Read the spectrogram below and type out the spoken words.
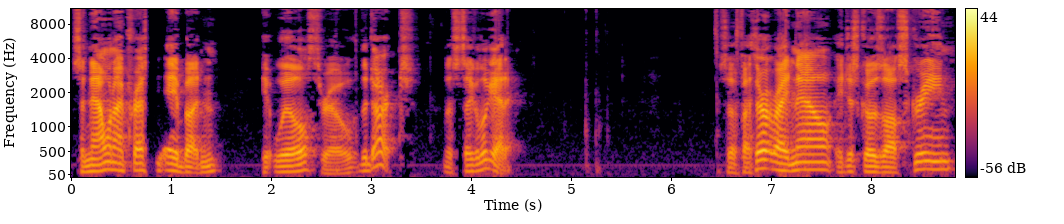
So now when I press the A button, it will throw the dart. Let's take a look at it. So if I throw it right now, it just goes off screen.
